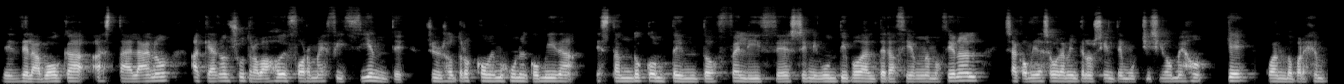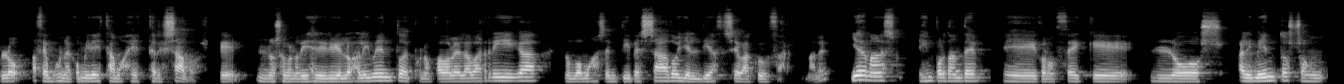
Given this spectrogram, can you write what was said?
desde la boca hasta el ano, a que hagan su trabajo de forma eficiente. Si nosotros comemos una comida estando contentos, felices, sin ningún tipo de alteración emocional, esa comida seguramente nos siente muchísimo mejor que cuando, por ejemplo, hacemos una comida y estamos estresados, que no se van a digerir bien los alimentos, después nos va a doler la barriga, nos vamos a sentir pesados y el día se va a cruzar, ¿vale? Y además es importante eh, conocer que los alimentos son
